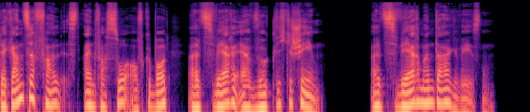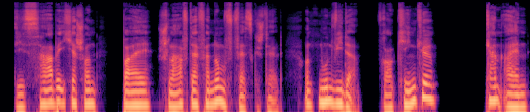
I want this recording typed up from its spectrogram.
Der ganze Fall ist einfach so aufgebaut, als wäre er wirklich geschehen, als wäre man da gewesen. Dies habe ich ja schon bei Schlaf der Vernunft festgestellt. Und nun wieder, Frau Kinkel kann ein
